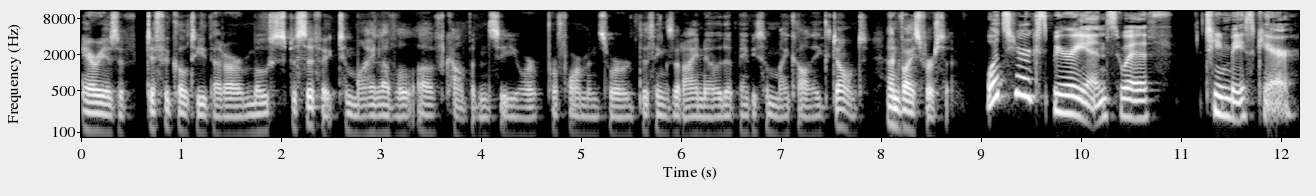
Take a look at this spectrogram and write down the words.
areas of difficulty that are most specific to my level of competency or performance or the things that I know that maybe some of my colleagues don't, and vice versa. What's your experience with team based care?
